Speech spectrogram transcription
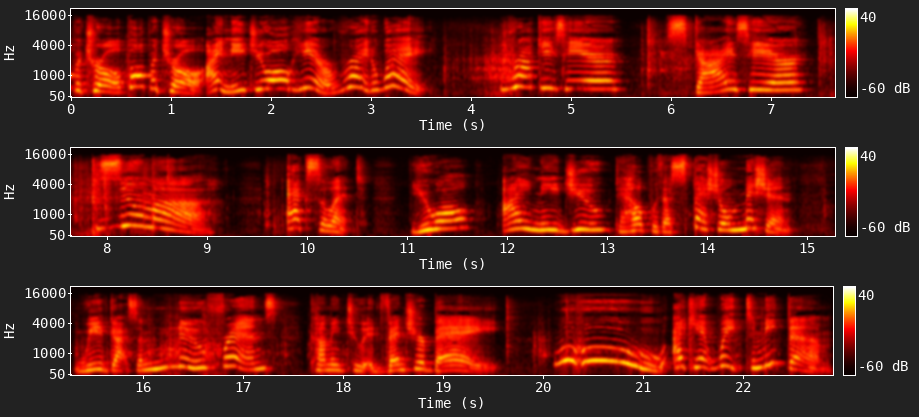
Paw Patrol, Paw Patrol, I need you all here right away. Rocky's here. Skye's here. Zuma. Excellent. You all, I need you to help with a special mission. We've got some new friends coming to Adventure Bay. Woohoo! I can't wait to meet them.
